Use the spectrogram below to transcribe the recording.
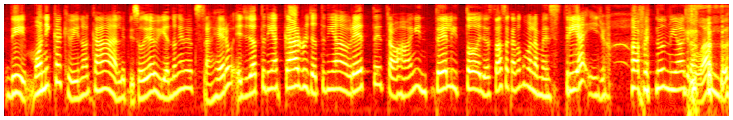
di, Mónica que vino acá al episodio de Viviendo en el extranjero, ella ya tenía carro, ya tenía brete, trabajaba en Intel y todo, ya estaba sacando como la maestría y yo apenas me iba graduando.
